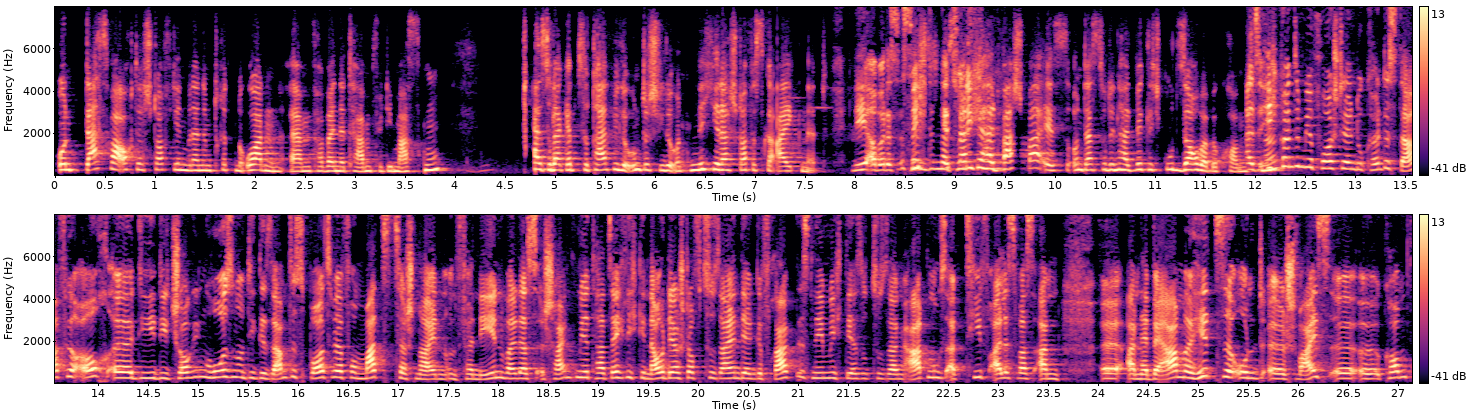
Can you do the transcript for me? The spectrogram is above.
Und das war auch der Stoff, den wir dann im dritten Orden ähm, verwendet haben für die Masken. Also da gibt es total viele Unterschiede und nicht jeder Stoff ist geeignet. Nee, aber das ist Wichtig natürlich... Ist, dass der halt waschbar ist und dass du den halt wirklich gut sauber bekommst. Also ne? ich könnte mir vorstellen, du könntest dafür auch äh, die, die Jogginghosen und die gesamte Sportswear vom Matz zerschneiden und vernähen, weil das scheint mir tatsächlich genau der Stoff zu sein, der gefragt ist, nämlich der sozusagen atmungsaktiv alles, was an, äh, an der Wärme, Hitze und äh, Schweiß äh, äh, kommt,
